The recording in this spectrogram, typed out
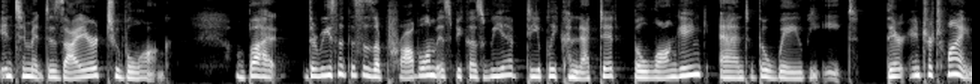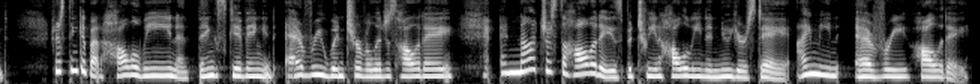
intimate desire to belong. But the reason that this is a problem is because we have deeply connected belonging and the way we eat. They're intertwined. Just think about Halloween and Thanksgiving and every winter religious holiday. And not just the holidays between Halloween and New Year's Day. I mean, every holiday.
